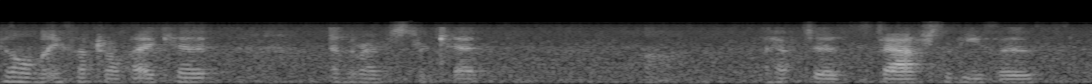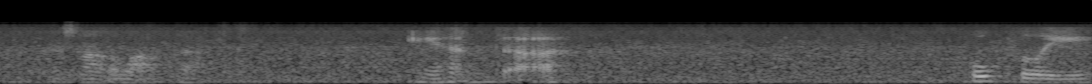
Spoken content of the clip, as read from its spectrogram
kill my central high kit and the register kit. Um, I have to stash the pieces. There's not a lot left. And uh, hopefully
